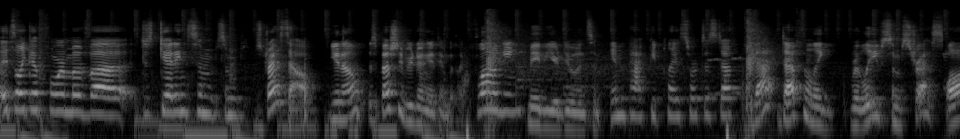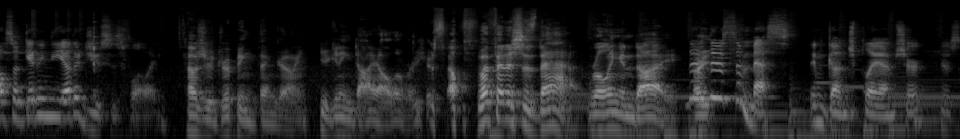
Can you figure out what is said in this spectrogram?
it's like a form of uh, just getting some some stress out, you know. Especially if you're doing anything with like flogging, maybe you're doing some impacty play sorts of stuff. That definitely relieves some stress while also getting the other juices flowing. How's your dripping thing going? You're getting dye all over yourself. What fetish is that? Rolling in dye. There, there's some mess in gunge play, I'm sure. There's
